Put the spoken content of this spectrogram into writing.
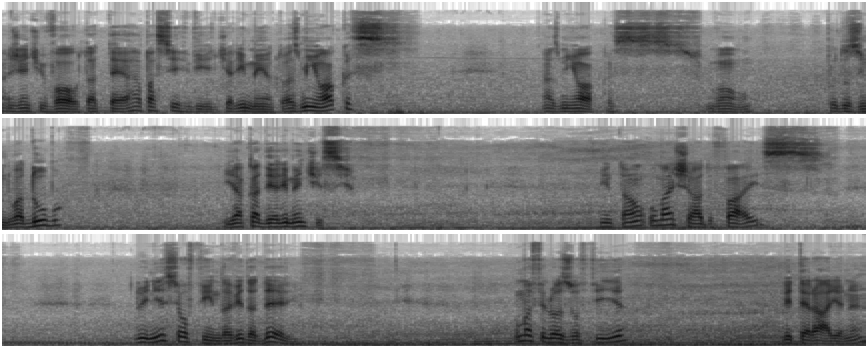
A gente volta à terra para servir de alimento às minhocas. As minhocas vão produzindo o adubo e a cadeia alimentícia. Então o Machado faz do início ao fim da vida dele uma filosofia literária, né?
